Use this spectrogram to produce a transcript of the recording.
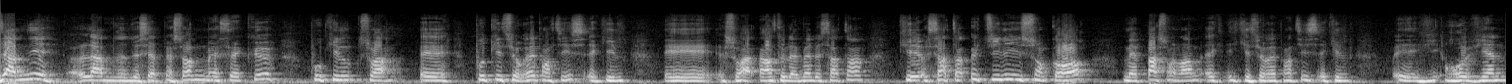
damner l'âme de cette personne, mais c'est que pour qu'il soit, pour qu'il se repentisse et qu'il soit entre les mains de Satan, que Satan utilise son corps, mais pas son âme, et, qu'il se repentisse et qu'il revienne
